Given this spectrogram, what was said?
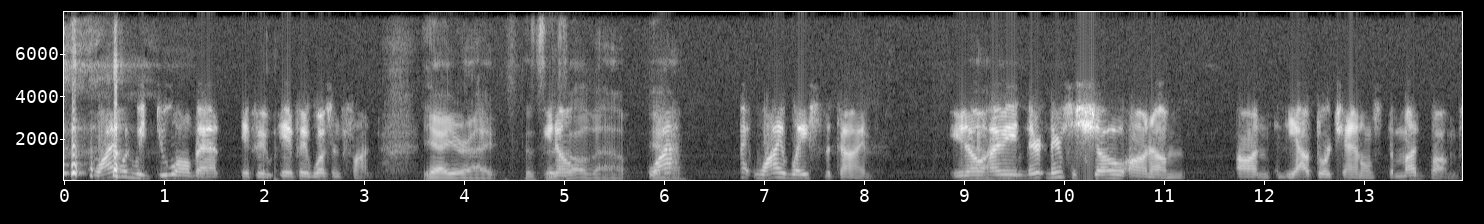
Why would we do all that if it, if it wasn't fun? Yeah, you're right. That's You what know, it's all about. why- why waste the time? You know, Yeah. I mean, there there's a show on um on the outdoor channels, the Mud Bums,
